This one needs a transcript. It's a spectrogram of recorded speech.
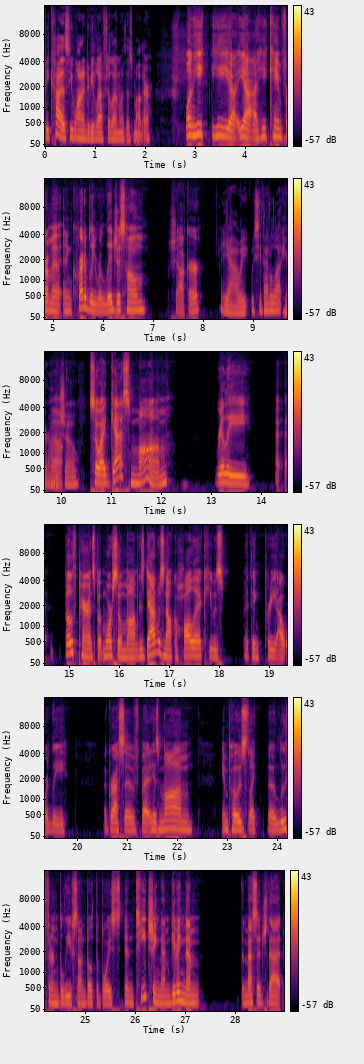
because he wanted to be left alone with his mother. Well, he he uh, yeah, he came from a, an incredibly religious home. Shocker. Yeah, we, we see that a lot here on the show. so I guess mom really uh, uh, both parents but more so mom because dad was an alcoholic he was I think pretty outwardly aggressive but his mom imposed like the Lutheran beliefs on both the boys and teaching them giving them the message that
